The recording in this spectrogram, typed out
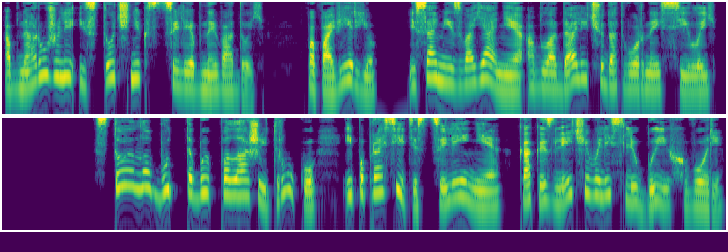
обнаружили источник с целебной водой. По поверью, и сами изваяния обладали чудотворной силой. Стоило будто бы положить руку и попросить исцеления, как излечивались любые хвори.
